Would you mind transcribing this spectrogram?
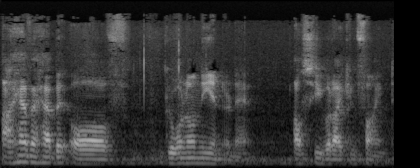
I have a habit of going on the internet. I'll see what I can find.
